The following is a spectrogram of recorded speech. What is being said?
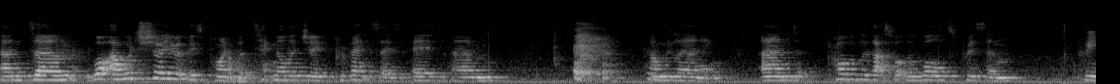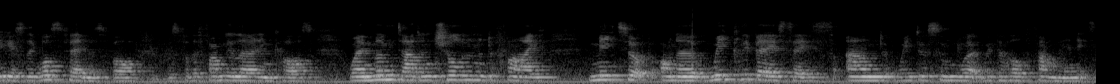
And um, what I would show you at this point, but technology prevents us, is um, family learning. And probably that's what the Wolves Prison previously was famous for, was for the family learning course, where mum, dad and children under five meet up on a weekly basis and we do some work with the whole family. And it's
